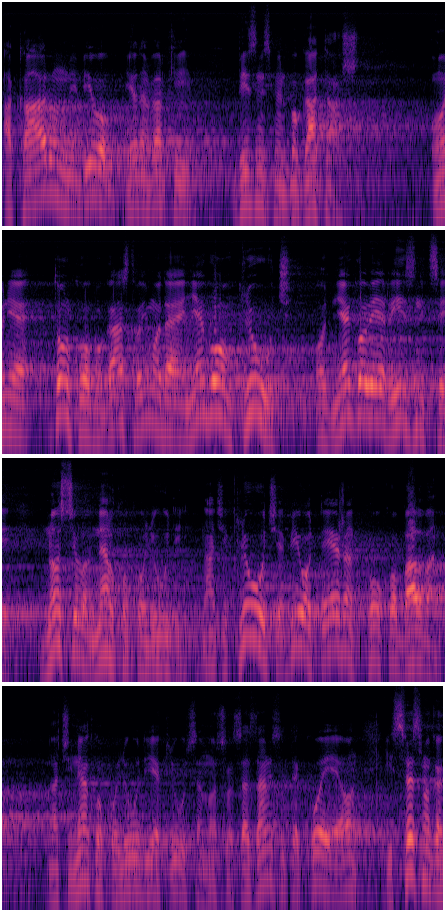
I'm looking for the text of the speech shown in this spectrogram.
A Karun je bio jedan veliki biznismen, bogataš. On je toliko bogatstva imao da je njegov ključ od njegove riznice nosilo nekoliko ljudi. Znači, ključ je bio težan koliko balvan. Znači, nekoliko ljudi je ključ sam nosilo. Sad zamislite koje je on. I sve smo ga,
